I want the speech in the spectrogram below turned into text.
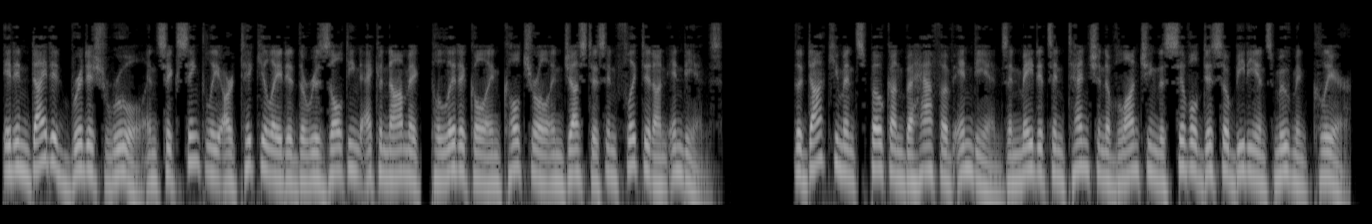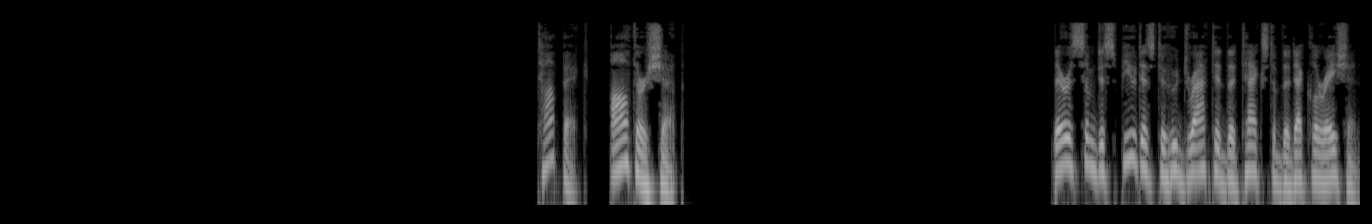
It indicted British rule and succinctly articulated the resulting economic, political and cultural injustice inflicted on Indians. The document spoke on behalf of Indians and made its intention of launching the civil disobedience movement clear. Authorship There is some dispute as to who drafted the text of the declaration.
